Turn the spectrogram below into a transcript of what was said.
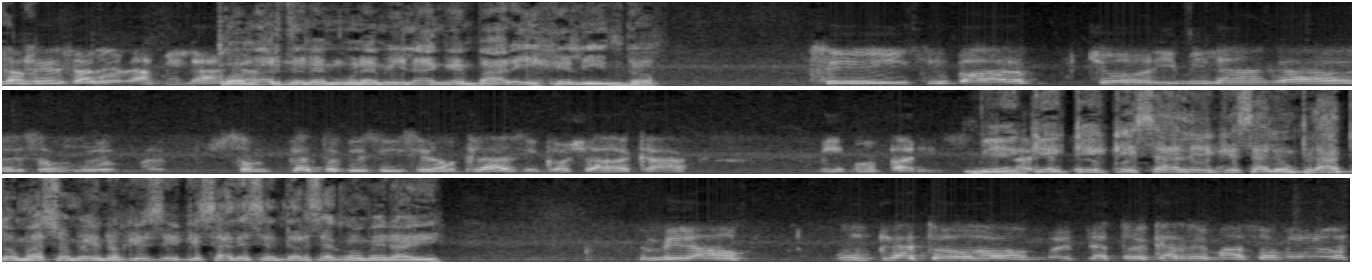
también. Salen las milanas. Comerte una, una milanga en París, qué lindo. Sí, sí, va, chori, milanga, son, son platos que se hicieron clásicos ya acá mismo en París. Bien, ¿qué, qué, qué sale, ¿qué sale un plato más o menos? ¿Qué, qué sale sentarse a comer ahí? Mira, un- un plato, el plato de carne más o menos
